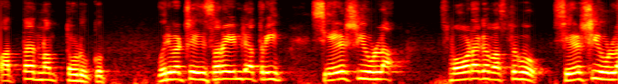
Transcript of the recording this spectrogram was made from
പത്തെണ്ണം തൊടുക്കും. ഒരുപക്ഷെ ഇസ്രയേലിന്റെ അത്രയും ശേഷിയുള്ള സ്ഫോടക വസ്തുവോ ശേഷിയുള്ള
